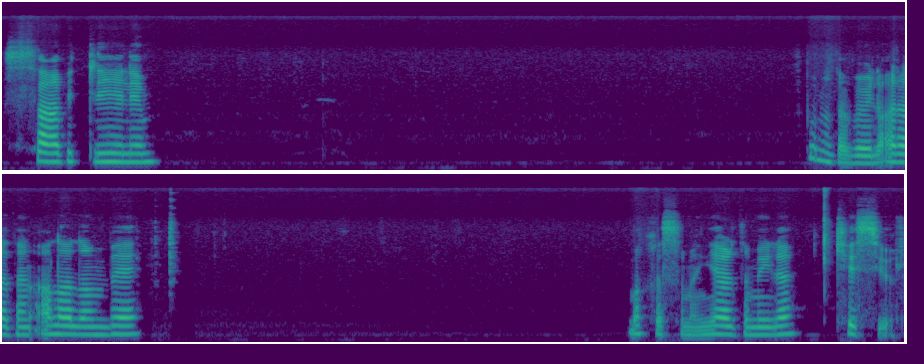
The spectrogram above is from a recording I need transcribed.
sabitleyelim. Bunu da böyle aradan alalım ve makasımın yardımıyla kesiyorum.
